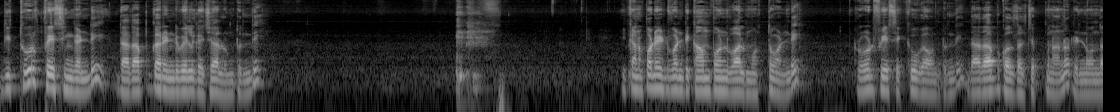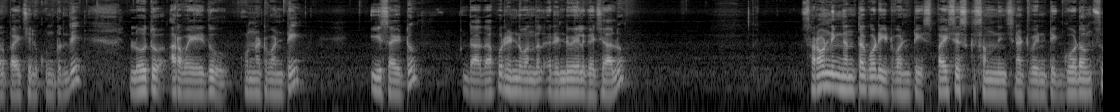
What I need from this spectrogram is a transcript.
ఇది తూర్పు ఫేసింగ్ అండి. దాదాపుగా రెండు వేల గజాలు ఉంటుంది. ఈ కనపడేటువంటి కాంపౌండ్ వాల్ మొత్తం అండి. రోడ్ ఫేస్ ఎక్కువగా ఉంటుంది. దాదాపు కొలతలు చెప్తున్నాను. రెండు వందల పై చిలుకుంటుంది లోతు అరవై ఐదు ఉన్నటువంటి ఈ సైటు దాదాపు రెండు వందల రెండు వేల గజాలు. సరౌండింగ్ అంతా కూడా ఇటువంటి స్పైసెస్కి సంబంధించినటువంటి గోడౌన్స్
